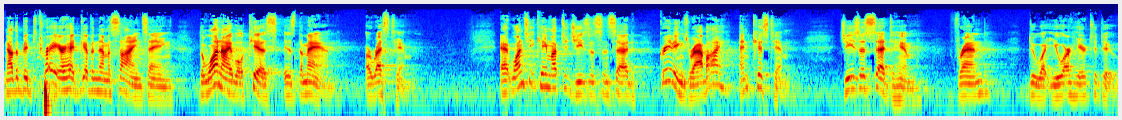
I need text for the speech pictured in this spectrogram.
Now the betrayer had given them a sign, saying, The one I will kiss is the man. Arrest him. At once he came up to Jesus and said, Greetings, Rabbi, and kissed him. Jesus said to him, Friend, do what you are here to do.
